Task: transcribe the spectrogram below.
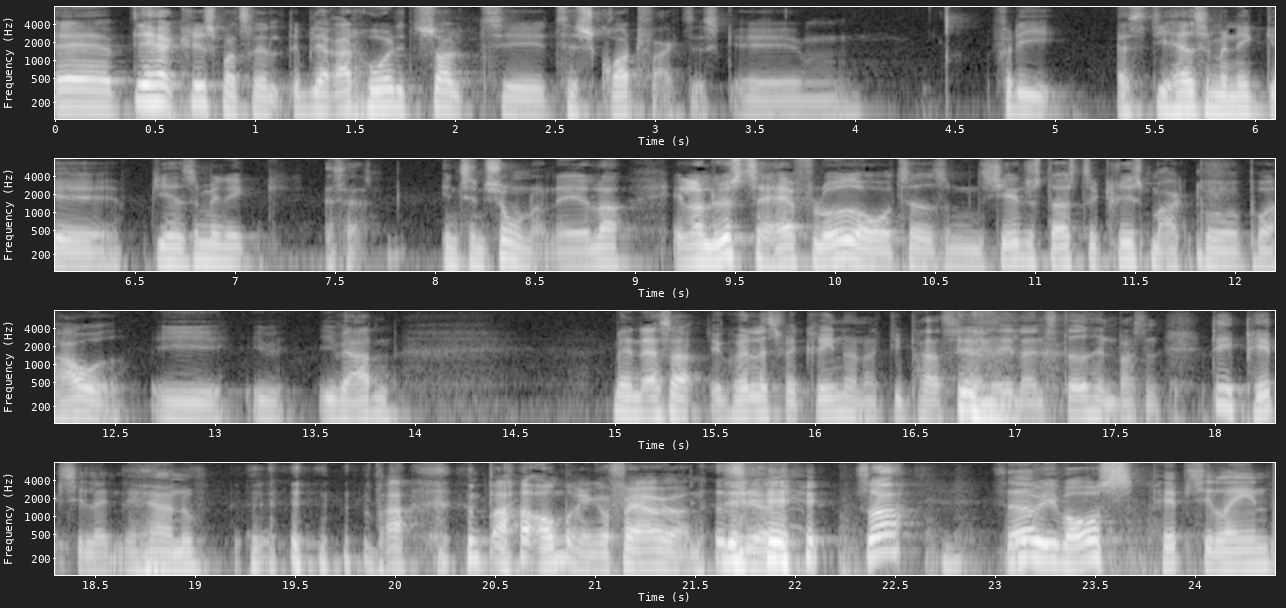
øh, det her krigsmateriel, det bliver ret hurtigt solgt til, til skrot faktisk. Øh, fordi altså, de havde simpelthen ikke, øh, de havde simpelthen ikke altså, intentionerne, eller, eller lyst til at have flådeovertaget som den 6. største krigsmagt på, på havet i, i, i verden. Men altså, Det kunne ellers være griner nok, de passer et eller andet sted hen. Bare sådan, det er Pepsi-land det her nu. bare, bare omringer færøerne og siger, så, så, Så. nu er I vores. Pepsi-land.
